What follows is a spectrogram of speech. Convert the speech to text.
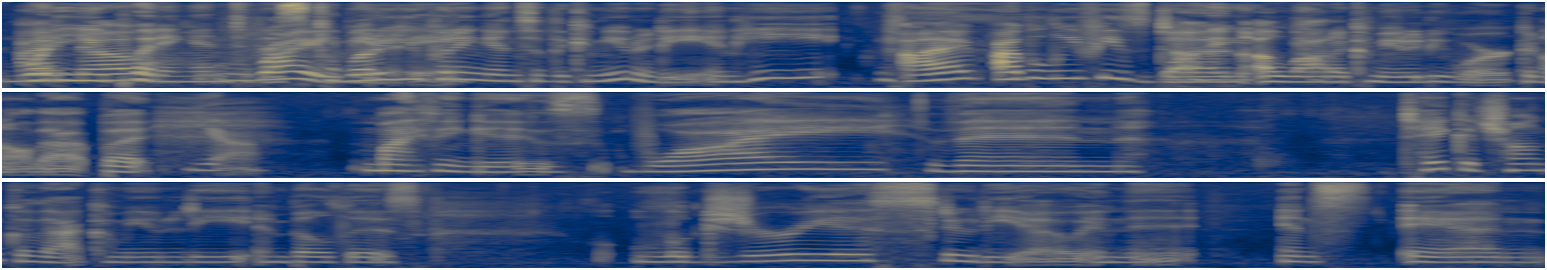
what I are you putting into right what are you putting into the community and he i i believe he's done Like- a lot of community work and all that but Yeah. my thing is why then take a chunk of that community and build this luxurious studio in the in, and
